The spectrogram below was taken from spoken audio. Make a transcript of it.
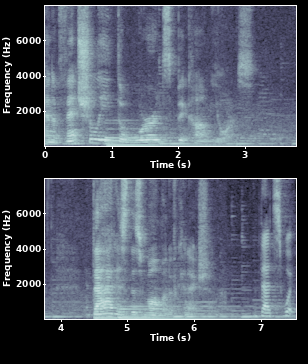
and eventually the words become yours. That is this moment of connection. That's what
